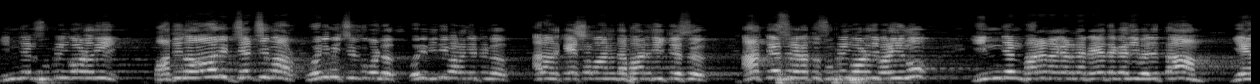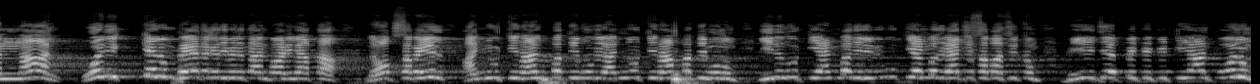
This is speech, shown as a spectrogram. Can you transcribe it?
ഇന്ത്യൻ സുപ്രീം കോടതി പതിനാല് ജഡ്ജിമാർ ഒരുമിച്ചിരുന്നുകൊണ്ട് ഒരു വിധി പറഞ്ഞിട്ടുണ്ട്. അതാണ് കേശവാനന്ദ ഭാരതി കേസ്. ആ കേസിനകത്ത് സുപ്രീം കോടതി പറയുന്നു ഇന്ത്യൻ ഭരണഘടന ഭേദഗതി വരുത്താം. എന്നാൽ ഒരിക്കലും ഭേദഗതി വരുത്താൻ പാടില്ലാത്ത ലോക്സഭയിൽ അഞ്ഞൂറ്റി നാൽപ്പത്തി മൂന്നിൽ അഞ്ഞൂറ്റി നാൽപ്പത്തി മൂന്നും ഇരുന്നൂറ്റി അൻപതിൽ ഇരുന്നൂറ്റി അൻപത് രാജ്യസഭാ സീറ്റും ബി ജെ പിക്ക് കിട്ടിയാൽ പോലും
